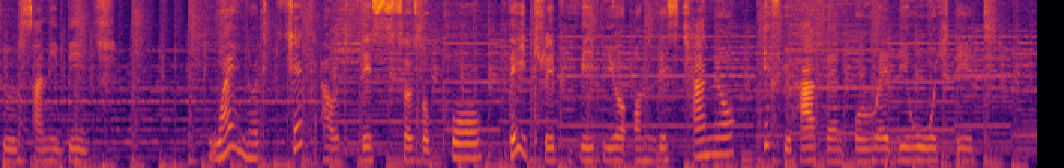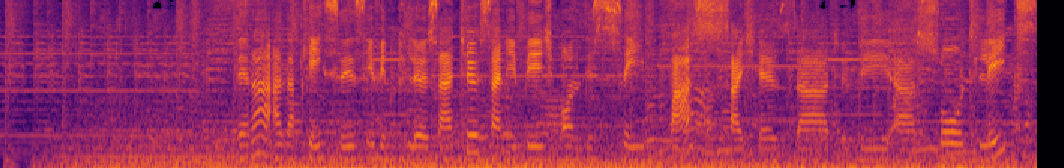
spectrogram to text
to Sunny Beach. Why not check out this Sozopol day trip video on this channel if you haven't already watched it. There are other places even closer to Sunny Beach on the same bus such as uh, to the uh, Salt Lakes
